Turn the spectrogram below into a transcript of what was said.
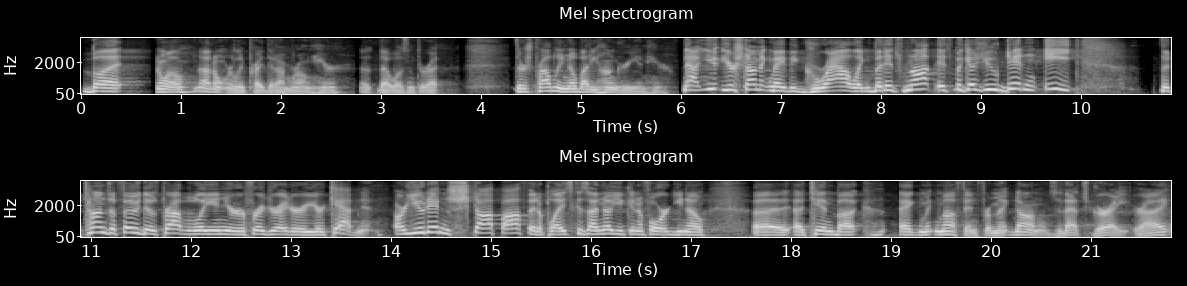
but well, I don't really pray that I'm wrong here. That, wasn't the right. There's probably nobody hungry in here. Now, you, your stomach may be growling, but it's not. It's because you didn't eat the tons of food that was probably in your refrigerator or your cabinet. Or you didn't stop off at a place because I know you can afford, you know, uh, a 10 buck egg McMuffin from McDonald's. And that's great, right?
